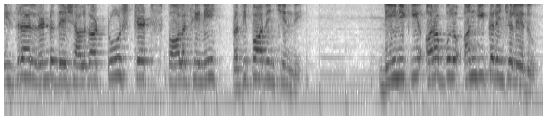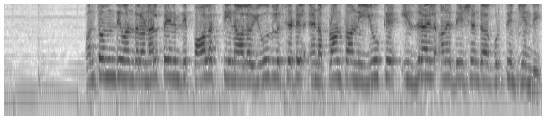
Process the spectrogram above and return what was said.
ఇజ్రాయెల్ రెండు దేశాలుగా టూ స్టేట్స్ పాలసీని ప్రతిపాదించింది. దీనికి అరబ్బులు అంగీకరించలేదు. పంతొమ్మిది వందల నలభై ఎనిమిది పాలస్తీనాలో యూదులు సెటిల్ అయిన ప్రాంతాన్ని యూకే ఇజ్రాయెల్ అనే దేశంగా గుర్తించింది.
